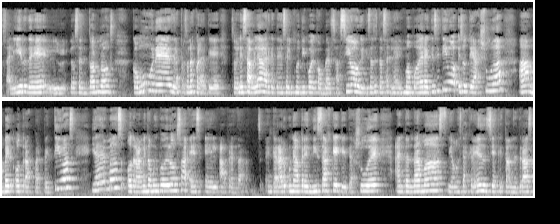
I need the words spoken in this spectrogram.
salir de los entornos comunes, de las personas con las que solés hablar, que tenés el mismo tipo de conversación, que quizás estás en el mismo poder adquisitivo, eso te ayuda a ver otras perspectivas. Y además otra herramienta muy poderosa es el aprender encarar un aprendizaje que te ayude a entender más, digamos, estas creencias que están detrás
